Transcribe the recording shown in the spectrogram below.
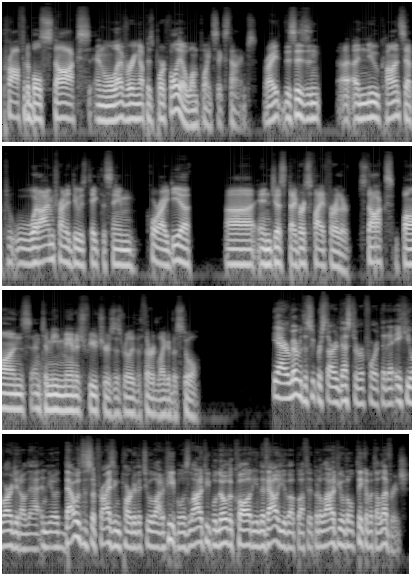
profitable stocks and levering up his portfolio 1.6 times, right? This isn't a, a new concept. What I'm trying to do is take the same core idea uh, and just diversify it further. Stocks, bonds, and to me, managed futures is really the third leg of the stool. Yeah, I remember the Superstar Investor report that AQR did on that, and you know that was the surprising part of it to a lot of people. Is a lot of people know the quality and the value about Buffett, but a lot of people don't think about the leverage.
